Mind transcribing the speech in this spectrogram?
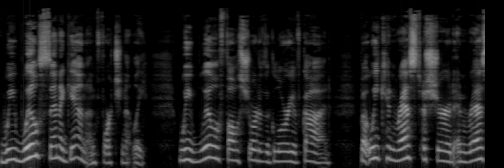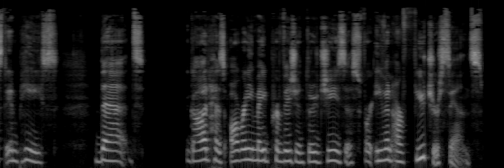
We will sin again, unfortunately. We will fall short of the glory of God, but we can rest assured and rest in peace that God has already made provision through Jesus for even our future sins.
